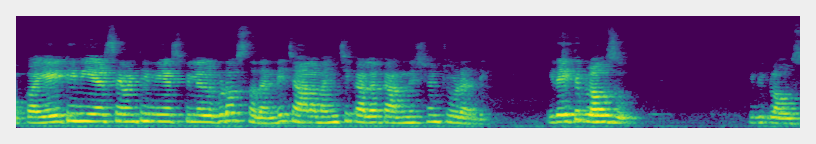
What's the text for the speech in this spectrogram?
ఒక ఎయిటీన్ ఇయర్స్ సెవెంటీన్ ఇయర్స్ పిల్లలకు కూడా వస్తుందండి. చాలా మంచి కలర్ కాంబినేషన్ చూడండి. ఇదైతే బ్లౌజు. ఇది బ్లౌజ్.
